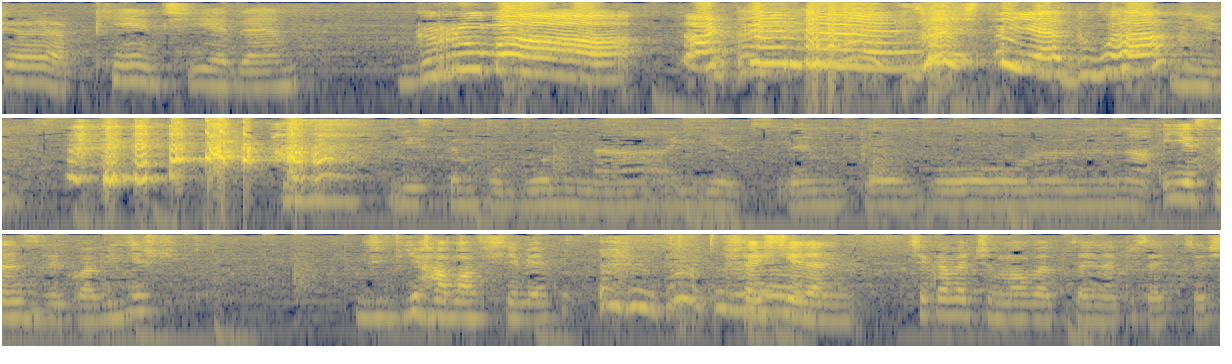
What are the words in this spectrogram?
Dobra, 5-1. Gruba! Tak, kurde! Coś ty jadła? Nic. Jestem powolna, jestem powolna. Jestem zwykła, widzisz? Wjechała w siebie. 6-1. Ciekawe, czy mogę tutaj napisać coś.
